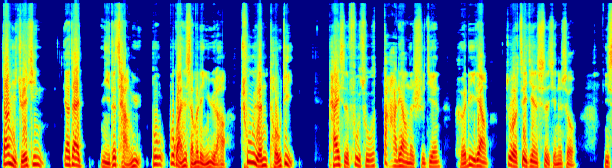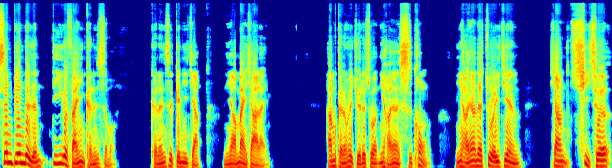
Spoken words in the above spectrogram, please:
当你决心要在你的场域，不不管是什么领域了哈，出人头地，开始付出大量的时间和力量做这件事情的时候，你身边的人第一个反应可能是什么？可能是跟你讲你要慢下来。他们可能会觉得说你好像失控了，你好像在做一件像汽车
